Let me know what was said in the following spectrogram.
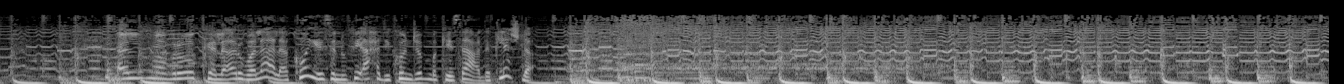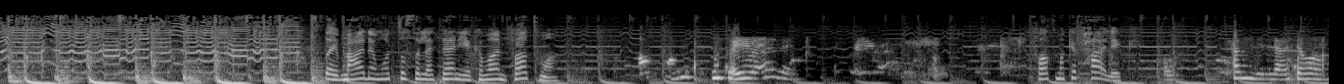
ألف مبروك لأروى. لا لا كويس إنه في أحد يكون جنبك يساعدك. ليش لا؟ طيب معانا متصلة ثانية كمان فاطمة. أيوه أهلا. فاطمة كيف حالك؟ الحمد لله تمام.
